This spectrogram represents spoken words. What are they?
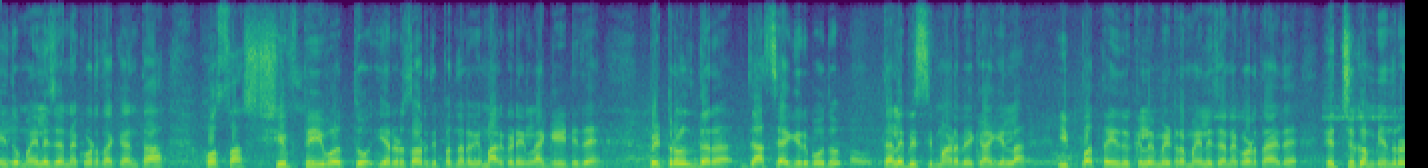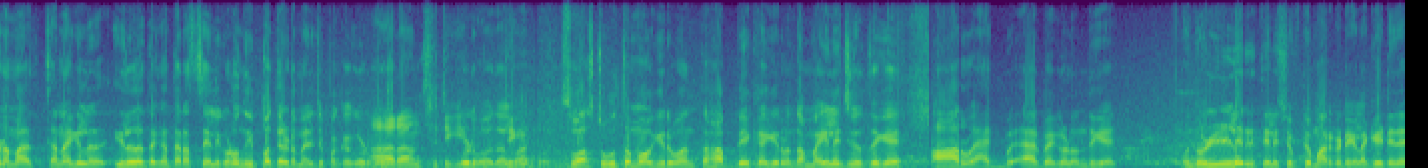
ಐದು ಮೈಲೇಜ್ ಅನ್ನು ಕೊಡ್ತಕ್ಕಂಥ ಹೊಸ ಶಿಫ್ಟ್ ಇವತ್ತು ಎರಡು ಸಾವಿರದ ಇಪ್ಪತ್ನಾಲ್ಕರಿಗೆ ಮಾರುಕಟ್ಟೆಗೆ ಲಗ್ಗೆ ಇಟ್ಟಿದೆ. ಪೆಟ್ರೋಲ್ ದರ ಜಾಸ್ತಿ ಆಗಿರ್ಬೋದು. ತಲೆಬಿಸಿ ಮಾಡಬೇಕಾಗಿಲ್ಲ. ಇಪ್ಪತ್ತೈದು ಕಿಲೋಮೀಟರ್ ಮೈಲೇಜ್ ಅನ್ನು ಕೊಡ್ತಾ ಇದೆ. ಹೆಚ್ಚು ಕಮ್ಮಿ ಅಂದ್ರೂ ನಮ್ಮ ಚೆನ್ನಾಗಿಲ್ಲ ಇರತಕ್ಕಂಥ ರಸ್ತೆಯಲ್ಲಿ ಕೂಡ ಒಂದು ಇಪ್ಪತ್ತೆರಡು ಮೈಲೇಜ್ ಪಕ್ಕ ಕೊಡ್ಬೋದು. ಆರಾಮ್ ಸಿಟಿ ಕೊಡ್ಬೋದಲ್ವಾ? ಸೊ ಅಷ್ಟು ಉತ್ತಮವಾಗಿರುವಂತಹ ಬೇಕಾಗಿರುವಂತಹ ಮೈಲೇಜ್ ಜೊತೆಗೆ ಆರು ಏರ್ ಬ್ಯಾಗ್ಗಳೊಂದಿಗೆ ಒಂದು ಒಳ್ಳೆ ರೀತಿಯಲ್ಲಿ ಶಿಫ್ಟ್ ಮಾರ್ಕೆಟ್ಗೆ ಲಗ್ಗೆ ಇಟ್ಟಿದೆ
